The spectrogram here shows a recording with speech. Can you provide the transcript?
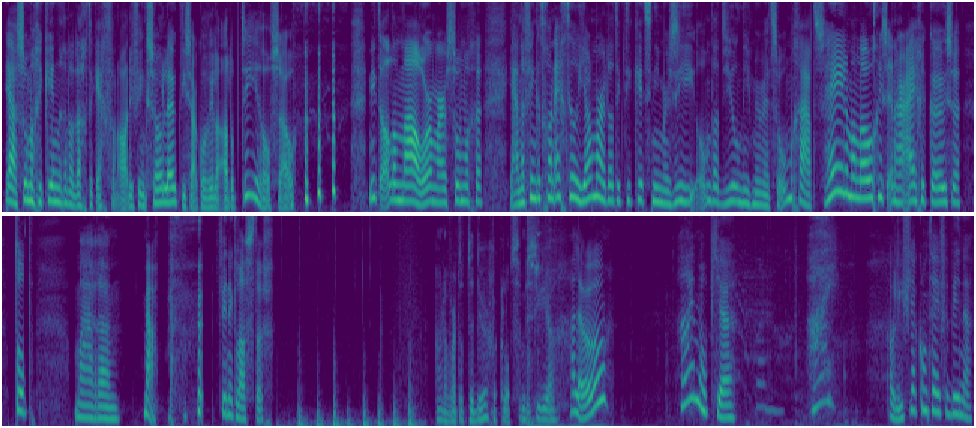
ja, sommige kinderen, dan dacht ik echt van, oh, die vind ik zo leuk, die zou ik wel willen adopteren of zo. niet allemaal hoor, maar sommige. Ja, dan vind ik het gewoon echt heel jammer dat ik die kids niet meer zie, omdat Jules niet meer met ze omgaat. Is helemaal logisch en haar eigen keuze, top. Maar uh, ja, vind ik lastig. Oh, er wordt op de deur geklopt van mijn studio. Hallo? Hi, mopje. Hi. Olivia komt even binnen.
